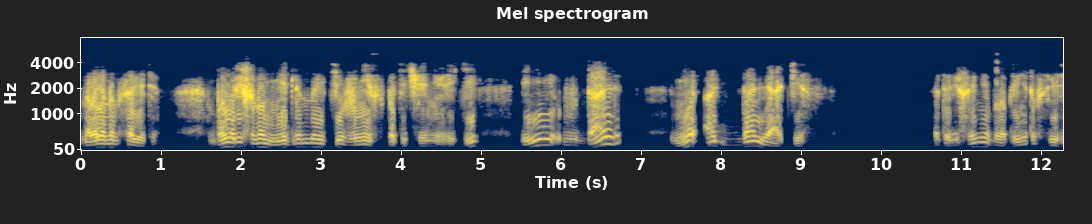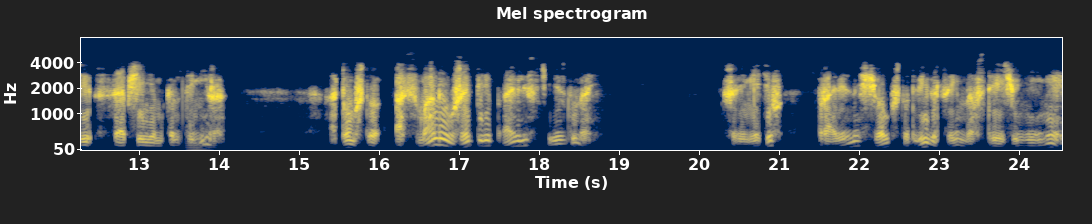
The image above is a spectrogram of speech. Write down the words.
На военном совете было решено медленно идти вниз по течению реки и вдаль не отдалятись. Это решение было принято в связи с сообщением Кантемира о том, что османы уже переправились через Дунай. Шереметьев правильно счел, что двигаться им навстречу, не имея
